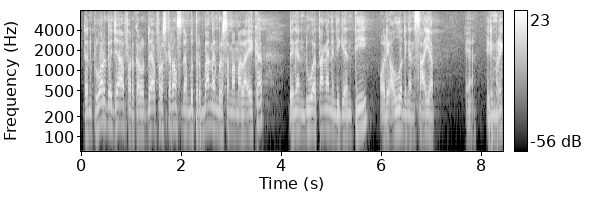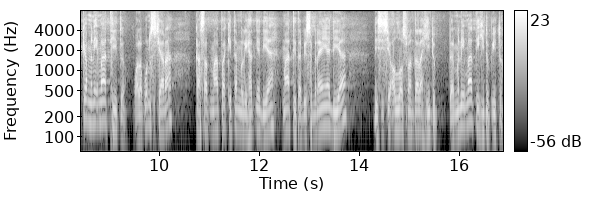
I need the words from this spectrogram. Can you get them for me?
dan keluarga Ja'far. Kalau Ja'far sekarang sedang berterbangan bersama malaikat dengan dua tangan yang diganti oleh Allah dengan sayap. Ya. Jadi mereka menikmati itu. Walaupun secara kasat mata kita melihatnya dia mati. Tapi sebenarnya dia di sisi Allah SWT hidup. Dan menikmati hidup itu.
